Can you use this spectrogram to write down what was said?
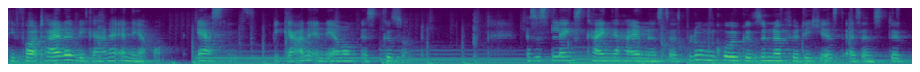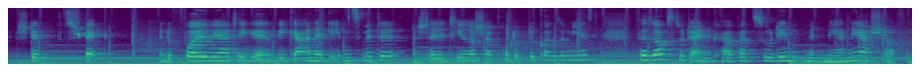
Die Vorteile veganer Ernährung. Erstens, vegane Ernährung ist gesund. Es ist längst kein Geheimnis, dass Blumenkohl gesünder für dich ist als ein Stück, Stück Speck. Wenn du vollwertige vegane Lebensmittel anstelle tierischer Produkte konsumierst, versorgst du deinen Körper zudem mit mehr Nährstoffen.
